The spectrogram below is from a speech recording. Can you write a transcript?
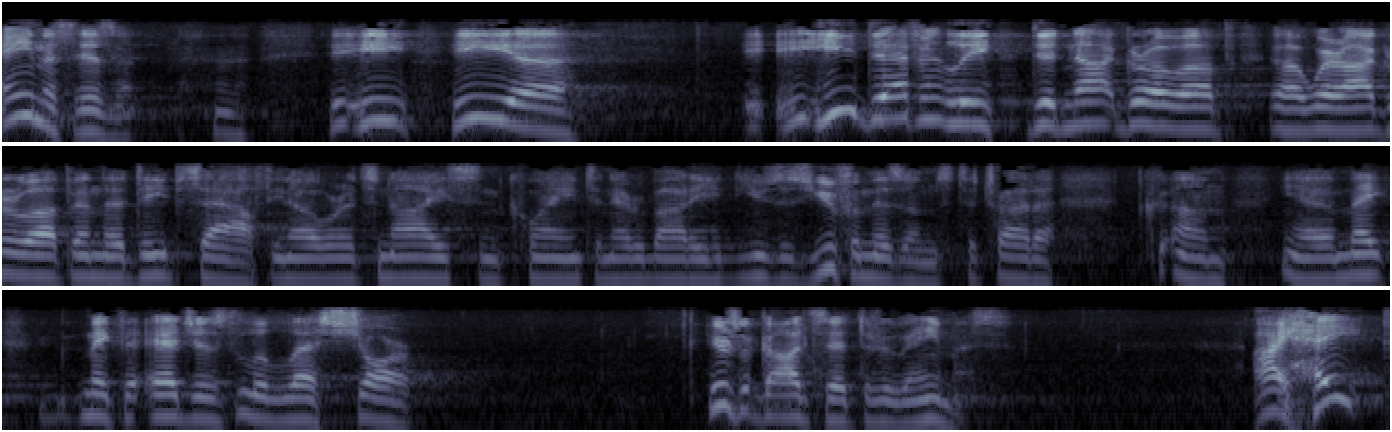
Amos isn't. He, he, uh, he definitely did not grow up uh, where I grew up in the deep south, you know, where it's nice and quaint and everybody uses euphemisms to try to, um, you know, make, make the edges a little less sharp. Here's what God said through Amos I hate,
